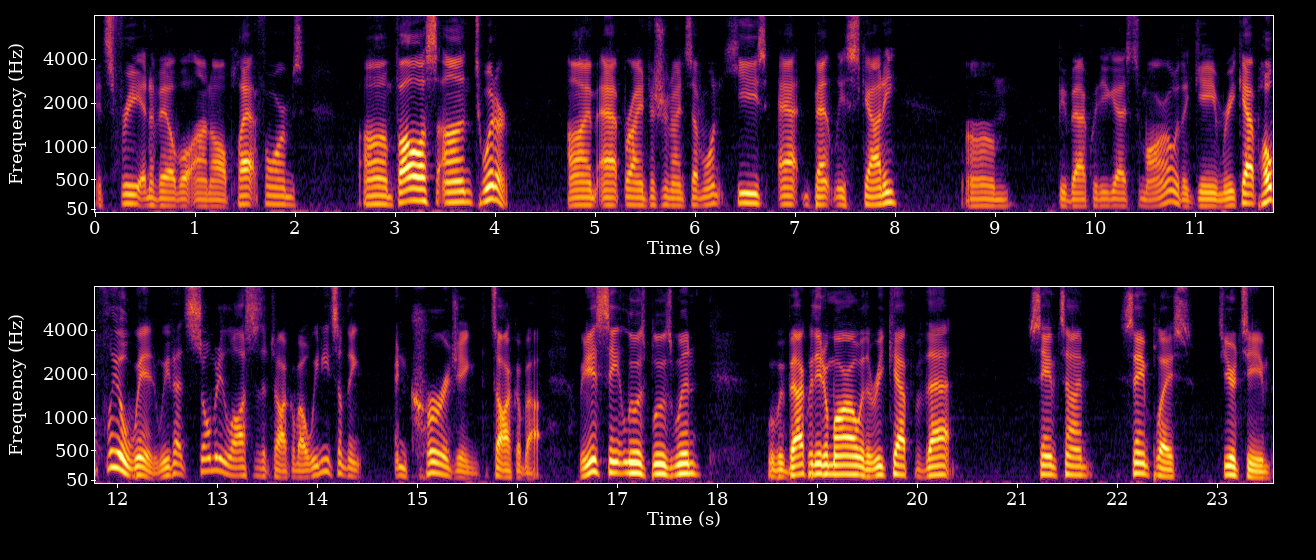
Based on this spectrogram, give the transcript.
It's free and available on all platforms. Um, follow us on Twitter. I'm at Brian Fisher nine seven one. He's at Bentley Scotty. Um, be back with you guys tomorrow with a game recap. Hopefully a win. We've had so many losses to talk about. We need something encouraging to talk about. We need a St. Louis Blues win. We'll be back with you tomorrow with a recap of that. Same time, same place. To your team,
